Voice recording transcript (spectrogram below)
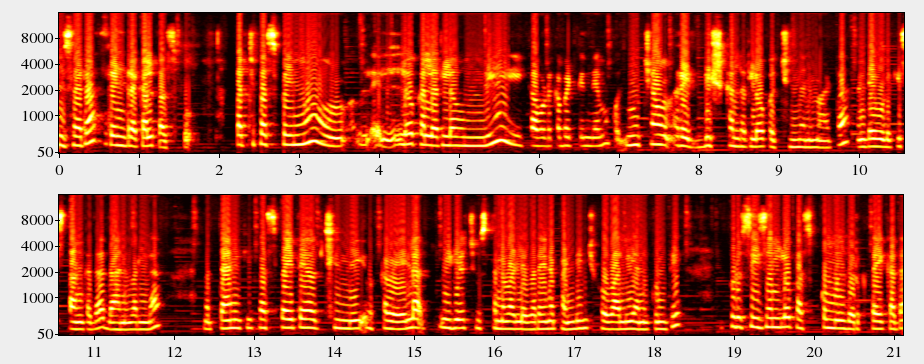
చూసారా? రెండు రకాల పసుపు. పచ్చి పసుపు ఏమో ఎల్లో కలర్లో ఉంది. ఇక ఉడకబెట్టిందేమో కొంచెం రెడ్డిష్ కలర్లోకి వచ్చిందనమాట అంటే ఉడికిస్తాం కదా దానివల్ల. మొత్తానికి పసుపు అయితే వచ్చింది. ఒకవేళ వీడియో చూస్తున్న వాళ్ళు ఎవరైనా పండించుకోవాలి అనుకుంటే ఇప్పుడు సీజన్లో పసుపు కొమ్మలు దొరుకుతాయి కదా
